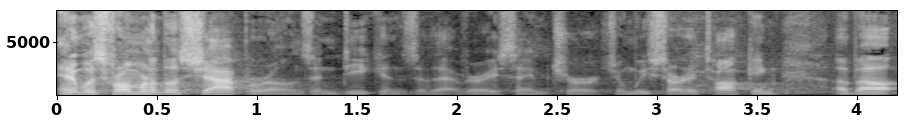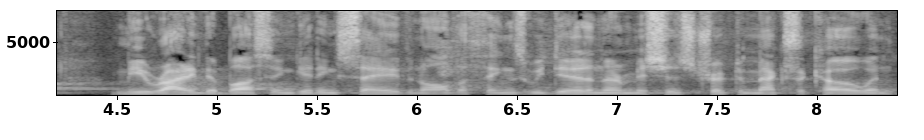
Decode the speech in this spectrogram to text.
And it was from one of those chaperones and deacons of that very same church. And we started talking about me riding the bus and getting saved and all the things we did in our missions trip to Mexico. And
